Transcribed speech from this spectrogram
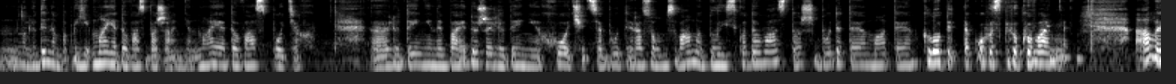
Ну, людина має до вас бажання, має до вас потяг. Е, Людині не байдуже, людині хочеться бути разом з вами, близько до вас, тож будете мати клопіт такого спілкування. Але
